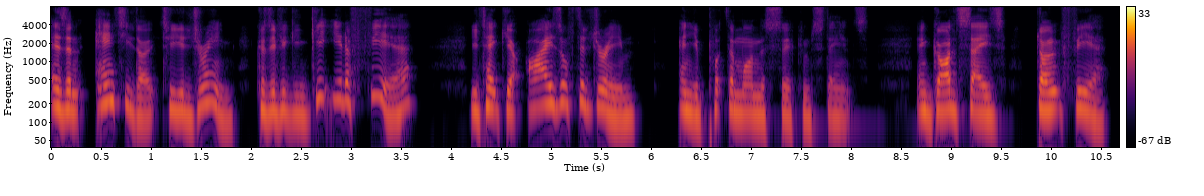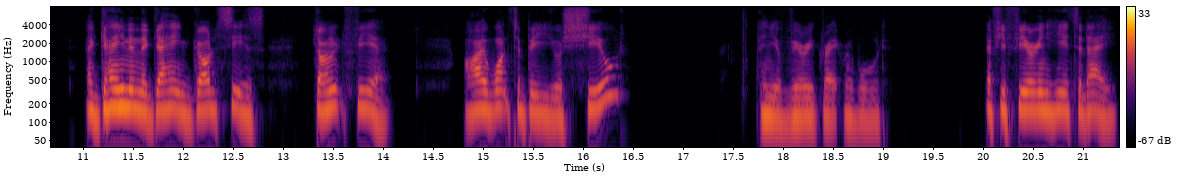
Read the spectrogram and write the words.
as an antidote to your dream. Because if he can get you to fear, you take your eyes off the dream and you put them on the circumstance. And God says, Don't fear. Again and again, God says, Don't fear. I want to be your shield and your very great reward. If you're fearing here today,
